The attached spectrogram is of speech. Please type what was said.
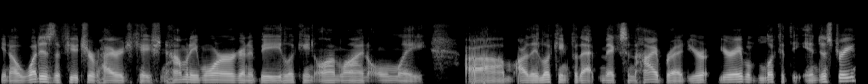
you know, what is the future of higher education? How many more are going to be looking online only? Um, are they looking for that mix and hybrid? You're you're able to look at the industry,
